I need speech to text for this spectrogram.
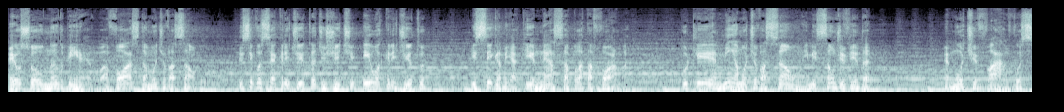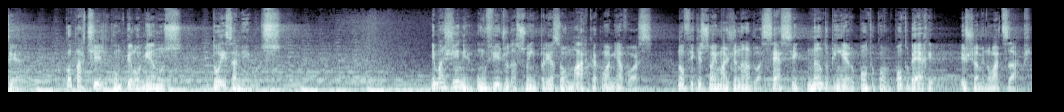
Eu sou Nando Pinheiro, a voz da motivação. E se você acredita, digite Eu Acredito e siga-me aqui nessa plataforma, porque minha motivação e missão de vida é motivar você. Compartilhe com pelo menos dois amigos. Imagine um vídeo da sua empresa ou marca com a minha voz. Não fique só imaginando. Acesse nandopinheiro.com.br e chame no WhatsApp.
